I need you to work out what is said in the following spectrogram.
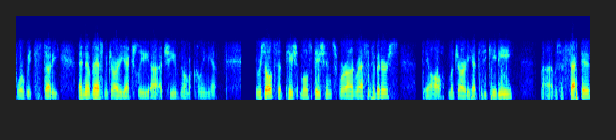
four-week study, and the vast majority actually uh, achieved normal kalemia. The results that most patients were on RAS inhibitors. They all majority had CKD. Uh, it was effective.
